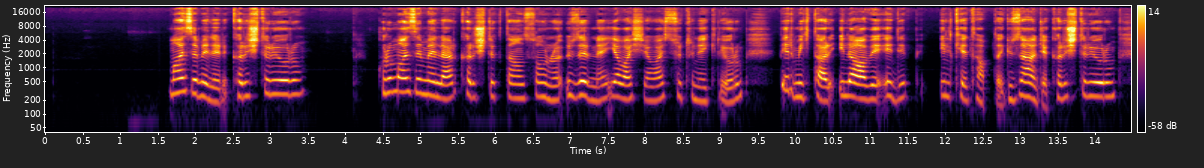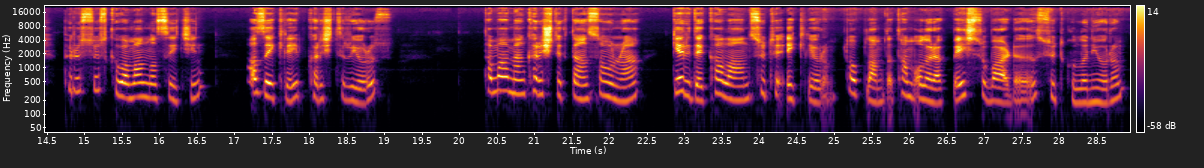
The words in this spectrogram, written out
Malzemeleri karıştırıyorum. Kuru malzemeler karıştıktan sonra üzerine yavaş yavaş sütünü ekliyorum. Bir miktar ilave edip ilk etapta güzelce karıştırıyorum. Pürüzsüz kıvam alması için az ekleyip karıştırıyoruz. Tamamen karıştıktan sonra Geride kalan sütü ekliyorum. Toplamda tam olarak 5 su bardağı süt kullanıyorum.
